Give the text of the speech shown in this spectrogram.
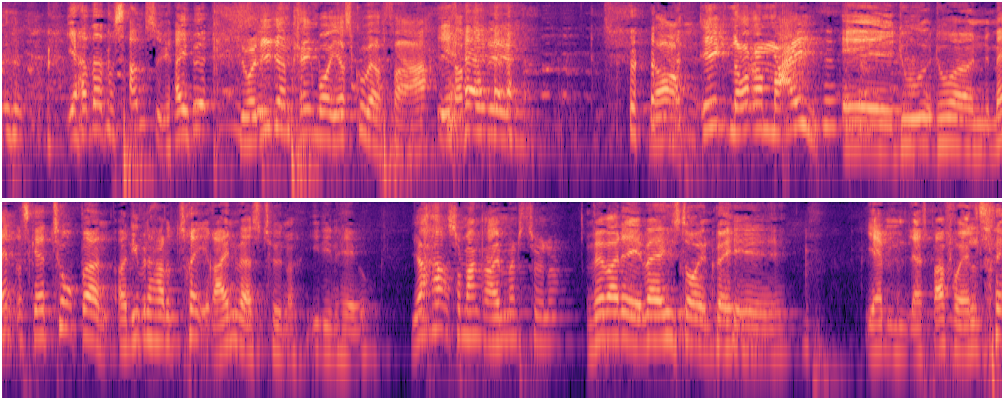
jeg har været på Samsø, har I hørt? Det var lige omkring, hvor jeg skulle være far. Ja. Der blev det... Nå, ikke nok om mig. Øh, du, du er en mand, der skal have to børn, og alligevel har du tre regnværstønder i din have. Jeg har så mange regnmandstønder. Hvad var det? Hvad er historien bag... Øh... Jamen, lad os bare få alle tre.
